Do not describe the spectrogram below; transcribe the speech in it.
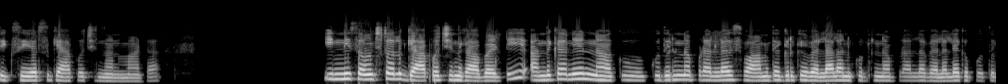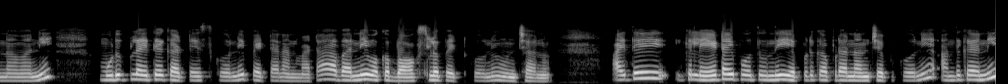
సిక్స్ ఇయర్స్ గ్యాప్ వచ్చిందనమాట. ఇన్ని సంవత్సరాలు గ్యాప్ వచ్చింది కాబట్టి, అందుకనే నాకు కుదిరినప్పుడల్లా స్వామి దగ్గరికి వెళ్ళాలనుకుంటున్నప్పుడల్లా వెళ్ళలేకపోతున్నామని ముడుపులు అయితే కట్టేసుకొని పెట్టానమాట అవన్నీ ఒక బాక్స్‌లో పెట్టుకొని ఉంచాను. అయితే ఇక లేట్ అయిపోతుంది ఎప్పటికప్పుడు అని చెప్పుకొని, అందుకని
